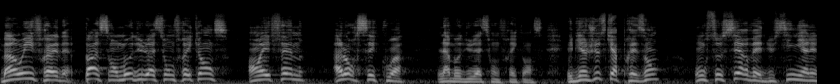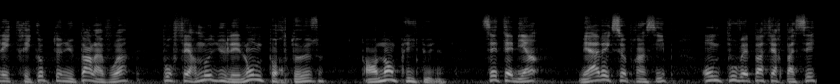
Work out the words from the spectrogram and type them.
Ben oui, Fred, passe en modulation de fréquence, en FM. Alors c'est quoi la modulation de fréquence? Eh bien, jusqu'à présent, on se servait du signal électrique obtenu par la voix pour faire moduler l'onde porteuse en amplitude. C'était bien, mais avec ce principe, on ne pouvait pas faire passer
